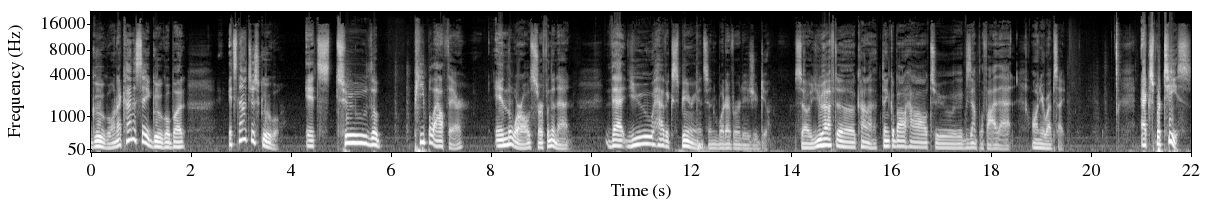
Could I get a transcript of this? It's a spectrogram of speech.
Google, and I kind of say Google, but it's not just Google, it's to the people out there in the world surfing the net that you have experience in whatever it is you do. So you have to kind of think about how to exemplify that on your website. Expertise.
